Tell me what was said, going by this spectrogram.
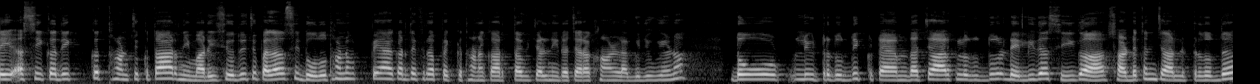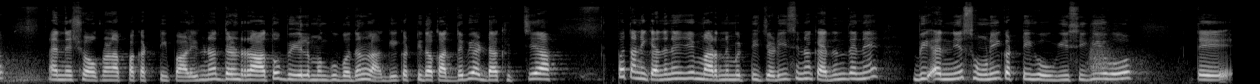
ਤੇ ਅਸੀਂ ਕਦੇ ਇੱਕ ਥਣ ਚ ਇੱਕ ਨਹੀਂ ਮਾਰੀ ਸੀ, ਉਹਦੇ ਚ ਪਹਿਲਾਂ ਅਸੀਂ ਦੋ ਦੋ ਥਣ ਪਿਆ ਕਰਦੇ, ਫਿਰ ਆਪਾਂ ਇੱਕ ਥਣ ਕਰਤਾ ਵੀ ਚੱਲ ਨੀਰਾ ਚਾਰਾ ਖਾਣ ਲੱਗ ਜੂਗੀ, ਹਨਾ? 2 ਲੀਟਰ ਦੁੱਧ ਇੱਕ ਟਾਈਮ ਦਾ 4 ਕਿਲੋ ਦੁੱਧ ਡੇਲੀ ਦਾ ਸੀਗਾ 3.5 4 ਲੀਟਰ ਦੁੱਧ ਐਨੇ ਸ਼ੌਕ ਨਾਲ ਆਪਾਂ ਕੱਟੀ ਪਾਲੀ, ਹਨਾ? ਦਿਨ ਰਾਤ ਉਹ ਬੇਲ ਮੰਗੂ ਵਧਣ ਲੱਗ ਗਈ, ਕੱਟੀ ਦਾ ਕੱਦ ਵੀ ਐਡਾ ਖਿੱਚਿਆ। ਪਤਾ ਨਹੀਂ ਕਹਿੰਦੇ ਨੇ ਜੇ ਮਰਨ ਮਿੱਟੀ ਚੜੀ ਸੀ ਨਾ, ਕਹਿ ਦਿੰਦੇ ਨੇ ਵੀ ਇੰਨੀ ਸੋਹਣੀ ਕੱਟੀ ਹੋਊਗੀ ਸੀਗੀ ਉਹ ਤੇ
